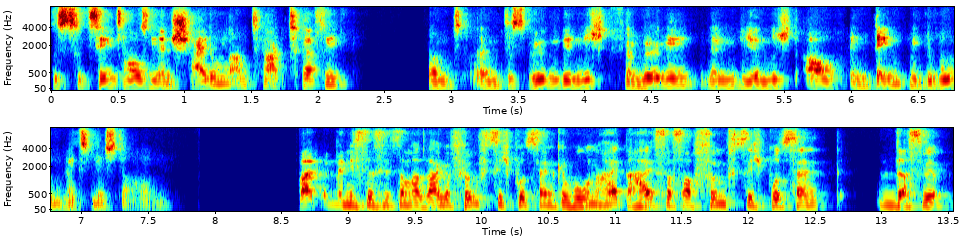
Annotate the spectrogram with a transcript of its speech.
bis zu 10.000 Entscheidungen am Tag treffen. Und äh, das würden wir nicht vermögen, wenn wir nicht auch im Denken Gewohnheitsmuster haben wenn ich das jetzt nochmal sage, 50 Prozent Gewohnheiten, heißt das auch 50 Prozent, dass wir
